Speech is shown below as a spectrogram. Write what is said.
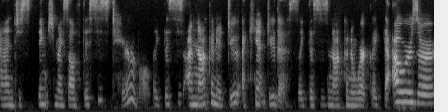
and just think to myself this is terrible. Like this is i'm not going to do i can't do this. Like this is not going to work. Like the hours are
